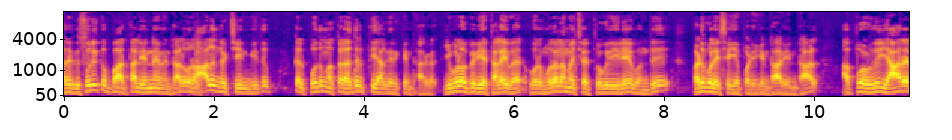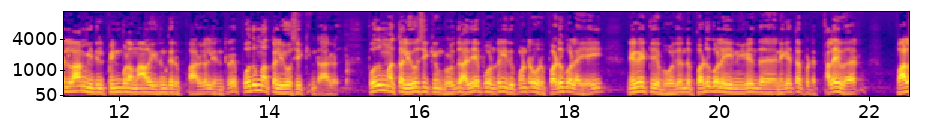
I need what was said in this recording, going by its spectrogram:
அதற்கு சுருக்க பார்த்தால் என்னவென்றால் ஒரு ஆளுங்கட்சியின் மீது மக்கள் பொதுமக்கள் அதிருப்தியாக இருக்கின்றார்கள். இவ்வளோ பெரிய தலைவர் ஒரு முதலமைச்சர் தொகுதியிலே வந்து படுகொலை செய்யப்படுகின்றார் என்றால் அப்பொழுது யாரெல்லாம் இதில் பின்புலமாக இருந்திருப்பார்கள் என்று பொதுமக்கள் யோசிக்கின்றார்கள். பொதுமக்கள் யோசிக்கும் பொழுது அதே போன்று இது போன்ற ஒரு படுகொலையை நிகழ்த்திய போது அந்த படுகொலை நிகழ்ந்த நிகழ்த்தப்பட்ட தலைவர் பல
